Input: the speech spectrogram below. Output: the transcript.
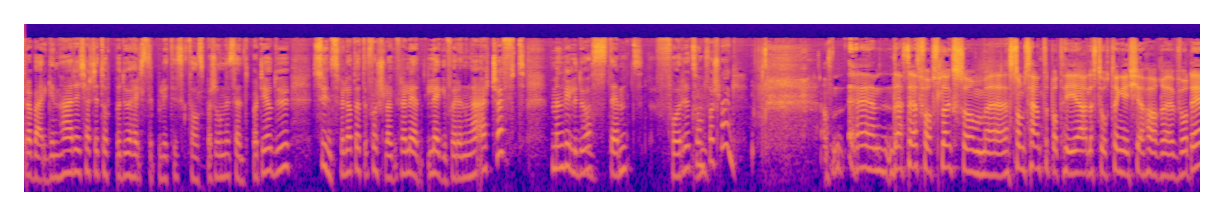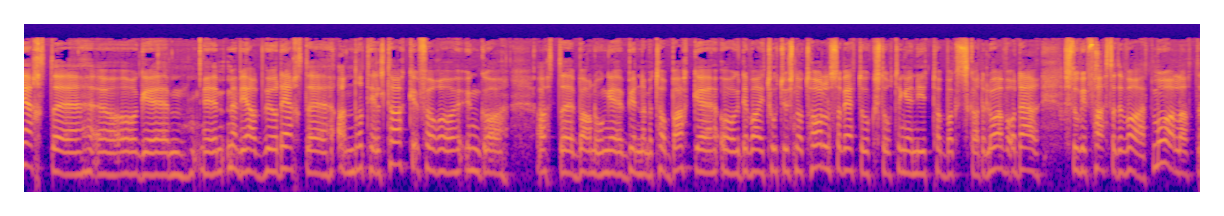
fra Bergen her. Kjersti Toppe, du er helsepolitisk talsperson i Senterpartiet. og Du syns vel at dette forslaget fra Legeforeninga er tøft, men ville du ha stemt for et sånt forslag? Eh, dette er et forslag som, eh, som, Senterpartiet eller Stortinget ikke har eh, vurdert. Og, men vi har vurdert andre tiltak for å unngå at barn og unge begynner med tobakk. Og det var I 2012 så vedtok Stortinget en ny tobakksskadelov. og Der slo vi fast at det var et mål at,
